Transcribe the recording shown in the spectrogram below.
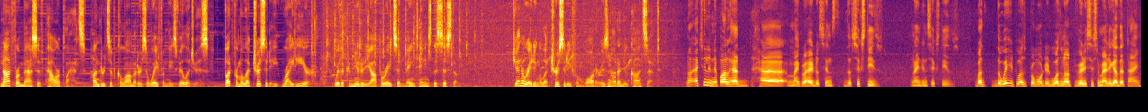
not from massive power plants hundreds of kilometers away from these villages, but from electricity right here, where the community operates and maintains the system. Generating electricity from water is not a new concept. No, actually Nepal had uh, microhydro since the 60s, 1960s. But the way it was promoted was not very systematic at that time.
